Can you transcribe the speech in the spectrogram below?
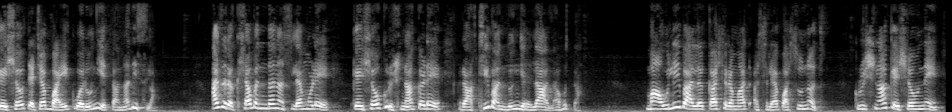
केशव त्याच्या बाईकवरून येताना दिसला. आज रक्षाबंधन असल्यामुळे केशव कृष्णाकडे राखी बांधून घ्यायला आला होता. माऊली बालकाश्रमात असल्यापासूनच कृष्णा केशवने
